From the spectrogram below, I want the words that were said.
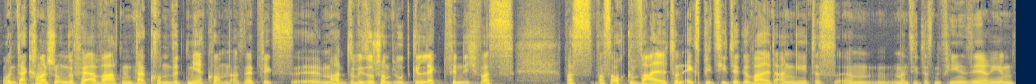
Und da kann man schon ungefähr erwarten, da kommen, wird mehr kommen. Also Netflix äh, hat sowieso schon Blut geleckt, finde ich, was, was, was auch Gewalt und explizite Gewalt angeht. Das, ähm, man sieht das in vielen Serien.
